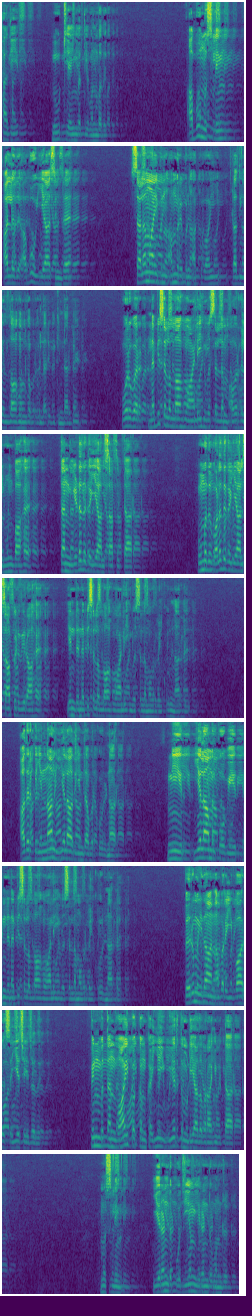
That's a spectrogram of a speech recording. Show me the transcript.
ஹதீஸ் நூற்றி ஐம்பத்தி ஒன்பது. அபு முஸ்லிம் அல்லது அபு இயாஸ் என்ற சலமாயிபின் அம்ரிபின் அக்வாய் ரதி அல்லாஹும் அவர்கள் அறிவிக்கின்றார்கள். ஒருவர் நபி சொல்லாஹு அலிஹி வசல்லம் அவர்கள் முன்பாக தன் இடது கையால் சாப்பிட்டார். உமது வலது கையால் சாப்பிடுவீராக என்று நபி சொல்லாஹு அலிஹி வசல்லம் அவர்கள் கூறினார்கள். அதற்கு என்னால் இயலாது என்று அவர் கூறினார். நீர் இயலாமல் போவீர் என்று நபி சொல்லாஹு அலி வசல்லம் அவர்கள் கூறினார்கள். பெருமைதான் அவரை இவ்வாறு செய்ய செய்தது. பின்பு தன் வாய்ப்பக்கம் கையை உயர்த்த முடியாதவராகிவிட்டார். முஸ்லிம் இரண்டு பூஜ்ஜியம் இரண்டு ஒன்று.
